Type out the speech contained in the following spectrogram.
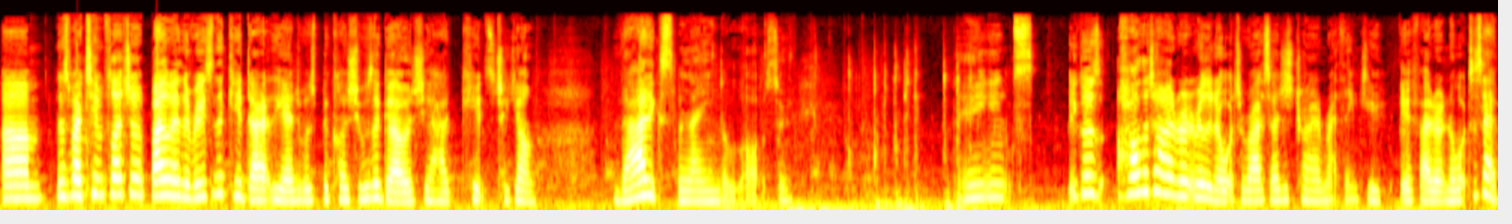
Um, this is by Tim Fletcher. By the way, the reason the kid died at the end was because she was a girl and she had kids too young. That explained a lot, so thanks. Because half the time I don't really know what to write, so I just try and write thank you if I don't know what to say.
